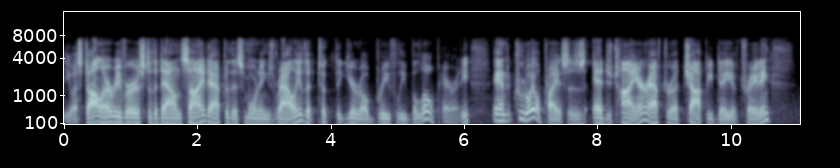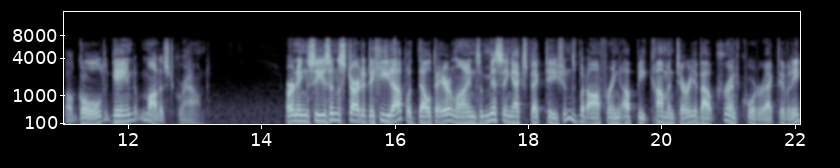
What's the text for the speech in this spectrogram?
The US dollar reversed to the downside after this morning's rally that took the euro briefly below parity, and crude oil prices edged higher after a choppy day of trading, while gold gained modest ground. Earnings season started to heat up with Delta Airlines missing expectations but offering upbeat commentary about current quarter activity,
